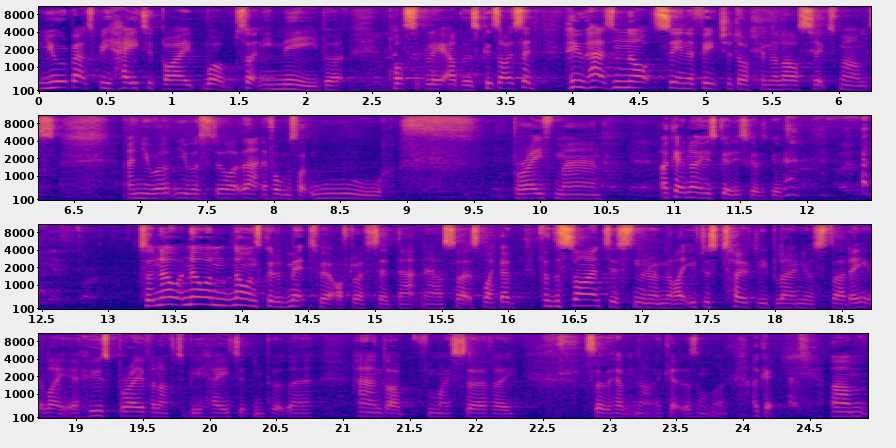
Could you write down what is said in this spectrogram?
You were about to be hated by, well, certainly me, but possibly others. Because I said, who has not seen a feature doc in the last six months? And you were, you were still like that. And everyone was like, ooh, brave man. Okay, no, he's good, he's good, he's good. So no, no, one, no one's going to admit to it after I've said that now. So it's like, I've, for the scientists in the room, they're like, you've just totally blown your study. You're like, yeah, who's brave enough to be hated and put their hand up for my survey? So they haven't, no, okay, it doesn't work. Okay. Um,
